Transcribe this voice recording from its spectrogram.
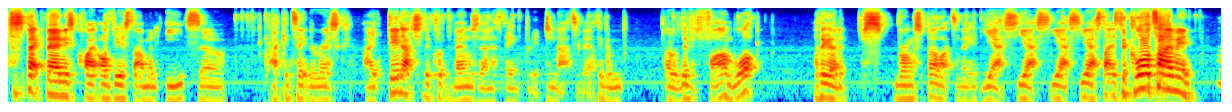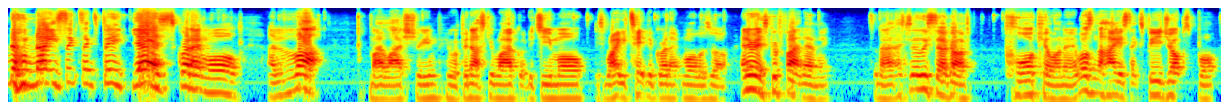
suspect then is quite obvious that I'm going to eat, so I can take the risk. I did actually click venge then, I think, but it didn't activate. I think I'm... Oh, Livid Farm. What? I think I had a wrong spell activated. Yes, yes, yes, yes. That is the claw timing. No, 96 XP. Yes, Granite Maul. And that, my live stream, who have been asking why I've got the G Maul, is why you take the Granite Maul as well. Anyways, good fight there, mate. Now, at least I got a claw kill on it. It wasn't the highest XP drops, but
